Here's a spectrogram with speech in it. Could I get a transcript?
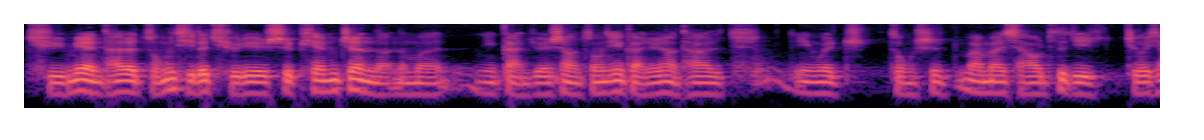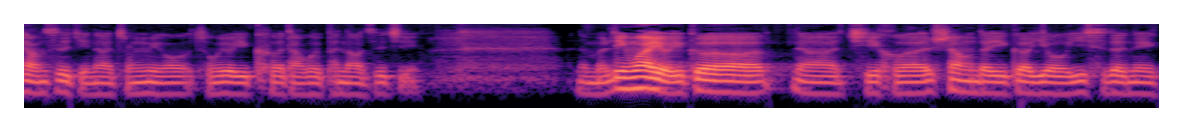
曲面它的总体的曲率是偏正的，那么你感觉上总体感觉上它因为总是慢慢想要自己折向自己，呢总有总有一刻它会碰到自己。那么另外有一个呃几何上的一个有意思的那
